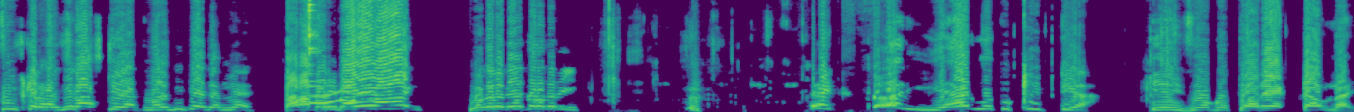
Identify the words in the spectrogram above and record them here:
ফুচকা খাইছি লাস্টে তোমার দিতে দেন না তাড়াতাড়ি বাবু লগে লগে ইয়ার মতো কিপটিয়া এই জগৎ আর একটাও নাই।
